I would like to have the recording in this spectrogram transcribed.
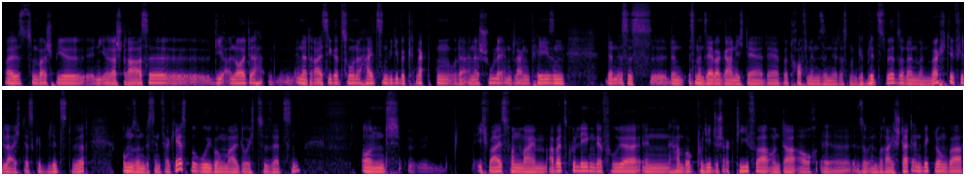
weil es zum Beispiel in ihrer Straße äh, die Leute in der 30er-Zone heizen wie die Beknackten oder an der Schule entlang pesen, dann ist es, äh, dann ist man selber gar nicht der, der Betroffene im Sinne, dass man geblitzt wird, sondern man möchte vielleicht, dass geblitzt wird, um so ein bisschen Verkehrsberuhigung mal durchzusetzen. Und äh, ich weiß von meinem Arbeitskollegen, der früher in Hamburg politisch aktiv war und da auch äh, so im Bereich Stadtentwicklung war,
